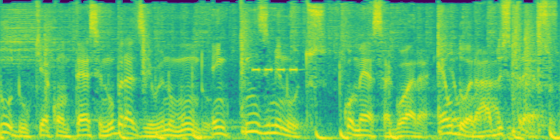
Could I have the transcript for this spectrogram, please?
Tudo o que acontece no Brasil e no mundo em 15 minutos. Começa agora Eldorado Expresso.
